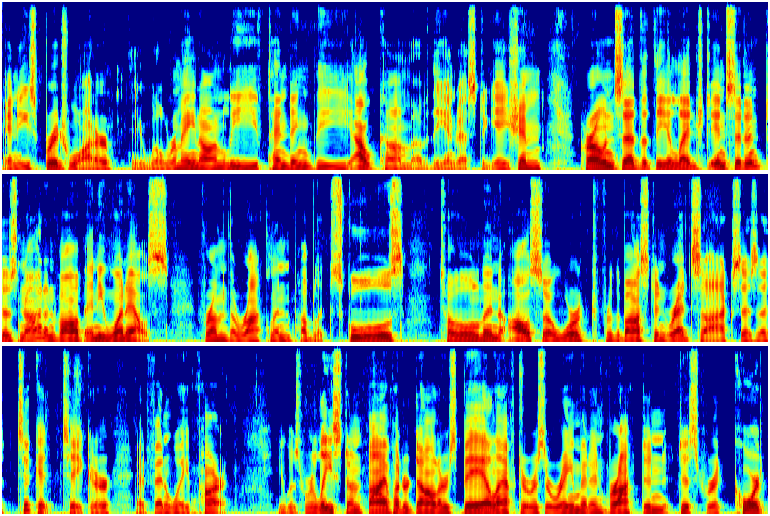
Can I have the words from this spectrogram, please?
in East Bridgewater. He will remain on leave pending the outcome of the investigation. Crone said that the alleged incident does not involve anyone else from the Rockland Public Schools. Tolan also worked for the Boston Red Sox as a ticket taker at Fenway Park. He was released on $500 bail after his arraignment in Brockton District Court,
